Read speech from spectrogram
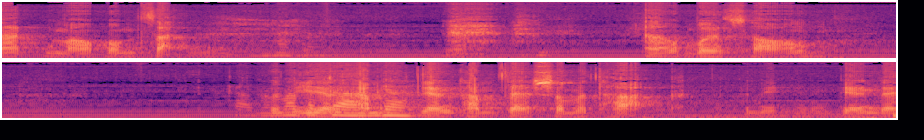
นัดหมอคมสันอ้าวเบอร์สองวันนี้ยังทำยังทำแต่สมถะอันนี้ยังได้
